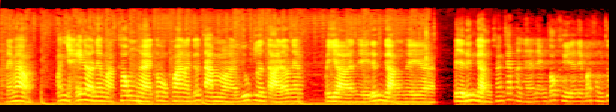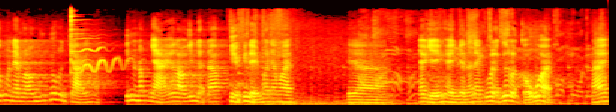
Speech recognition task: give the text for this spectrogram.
Anh em không? Bắn nhảy thôi anh em mà không hề có một pha là kéo tâm mà rút lên trời đâu anh em. Bây giờ thì đứng gần thì uh, bây giờ đứng gần khoảng cách này nè anh em có khi anh em bắn không trúng anh em đâu rút lên trời mà dính nóc nhà cái đâu dính địch đâu. Nhiều kỷ niệm anh em ơi. Thì uh, giao diện thì nhìn anh em cũng là rất là cũ rồi. Đấy.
